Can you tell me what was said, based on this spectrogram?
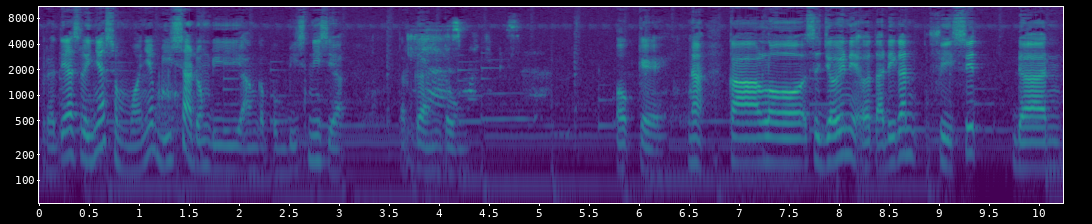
Berarti aslinya semuanya bisa dong dianggap pebisnis ya, tergantung. Iya, bisa. Oke, nah kalau sejauh ini eh, tadi kan visit dan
